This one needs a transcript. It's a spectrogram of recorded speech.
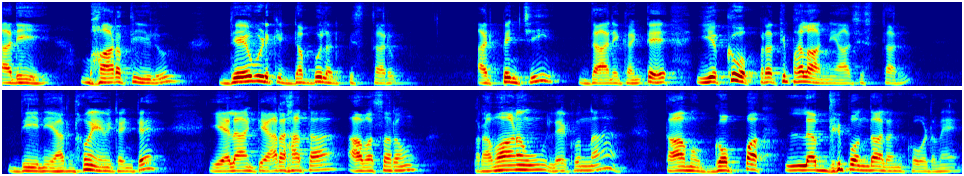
అది భారతీయులు దేవుడికి డబ్బులు అర్పిస్తారు అర్పించి దానికంటే ఎక్కువ ప్రతిఫలాన్ని ఆశిస్తారు. దీని అర్థం ఏమిటంటే ఎలాంటి అర్హత అవసరం ప్రమాణం లేకున్నా తాము గొప్ప లబ్ధి పొందాలనుకోవడమే.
